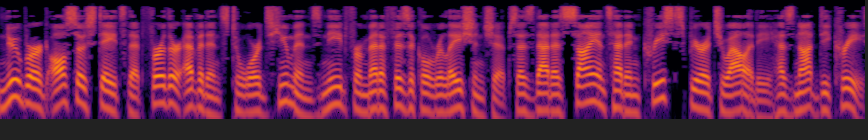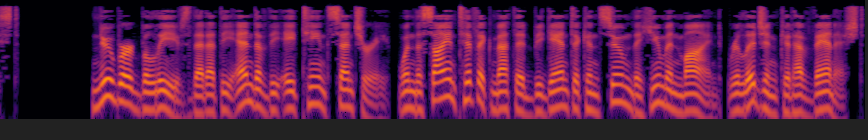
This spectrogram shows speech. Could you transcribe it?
Newberg also states that further evidence towards humans' need for metaphysical relationships is that as science had increased spirituality has not decreased. Newberg believes that at the end of the 18th century, when the scientific method began to consume the human mind, religion could have vanished.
